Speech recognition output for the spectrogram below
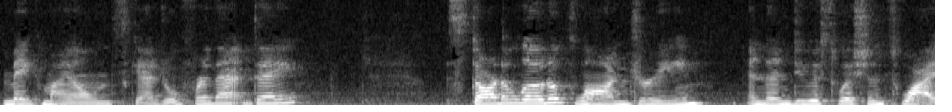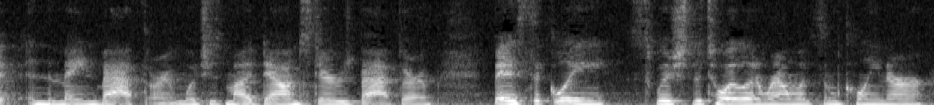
make my own schedule for that day. Start a load of laundry and then do a swish and swipe in the main bathroom, which is my downstairs bathroom. Basically, swish the toilet around with some cleaner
